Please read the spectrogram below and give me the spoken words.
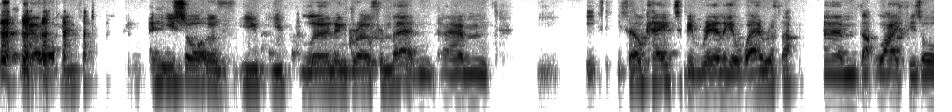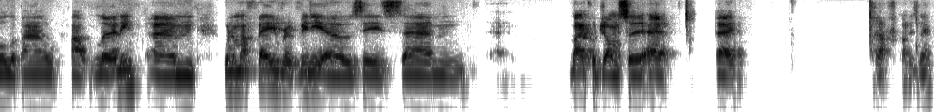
you know, and, and, you sort of, you, you learn and grow from there. And, um, it's, it's okay to be really aware of that. Um, that life is all about about learning. Um, one of my favourite videos is um, Michael Johnson. Uh, uh, I forgot his name.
